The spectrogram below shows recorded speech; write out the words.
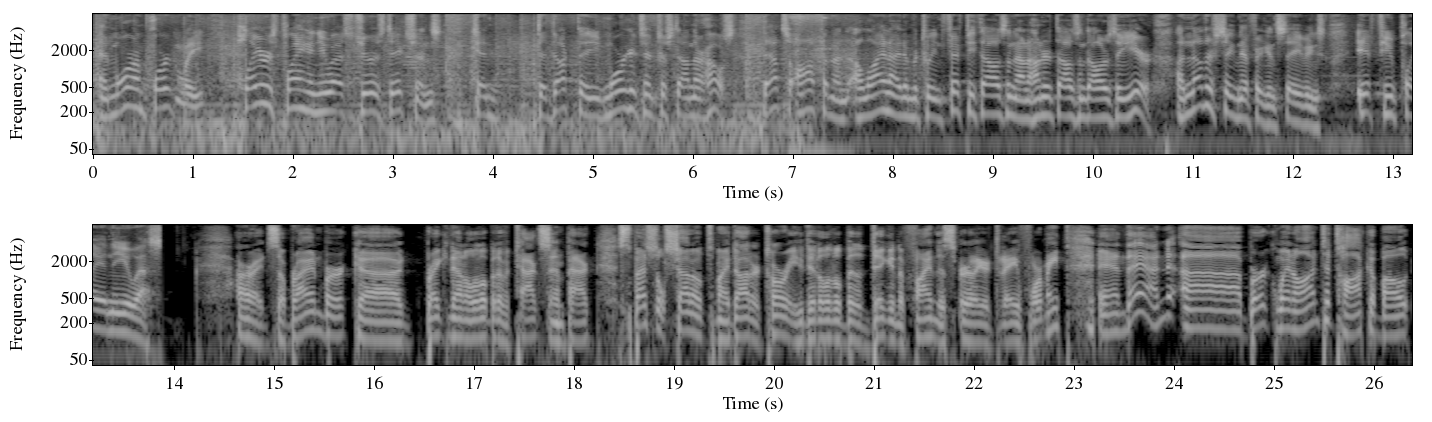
And more importantly, players playing in U.S. jurisdictions can deduct the mortgage interest on their house. That's often a line item between 50,000 and $100,000 a year. Another significant savings if you play in the U.S. All right, so Brian Burke uh, breaking down a little bit of a tax impact. Special shout out to my daughter Tori, who did a little bit of digging to find this earlier today for me. And then uh, Burke went on to talk about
